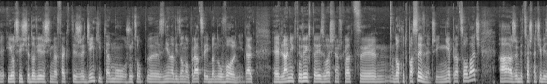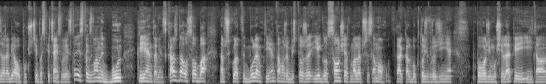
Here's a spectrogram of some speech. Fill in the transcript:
y, i oczywiście dowierzysz im efekty, że dzięki temu rzucą znienawidzoną pracę i będą wolni, tak? Dla niektórych to jest właśnie na przykład dochód pasywny, czyli nie pracować, a żeby coś na Ciebie zarabiało, poczucie bezpieczeństwa, więc to jest tak zwany ból klienta, więc każda osoba, na przykład bólem klienta może być to, że jego sąsiad ma lepszy samochód, tak, albo ktoś w rodzinie powodzi mu się lepiej i ta,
